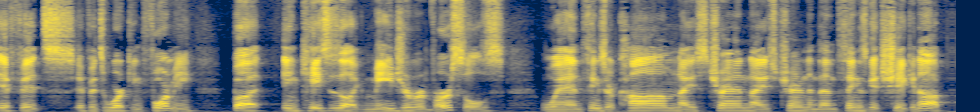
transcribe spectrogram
if it's if it's working for me, but in cases of like major reversals when things are calm, nice trend, nice trend, and then things get shaken up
